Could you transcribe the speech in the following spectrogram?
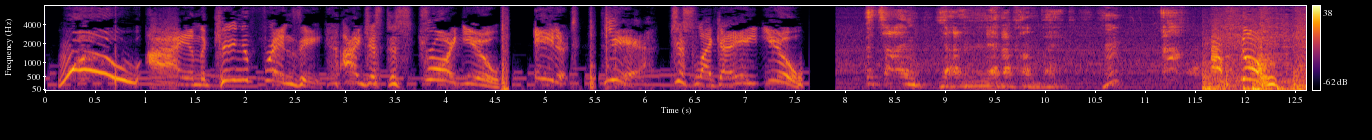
Woo! I am the king of frenzy! I just destroyed you! Eat it! Yeah! Just like I ate you! The time you'll never come back. Hmm? Ah! Oh, no!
